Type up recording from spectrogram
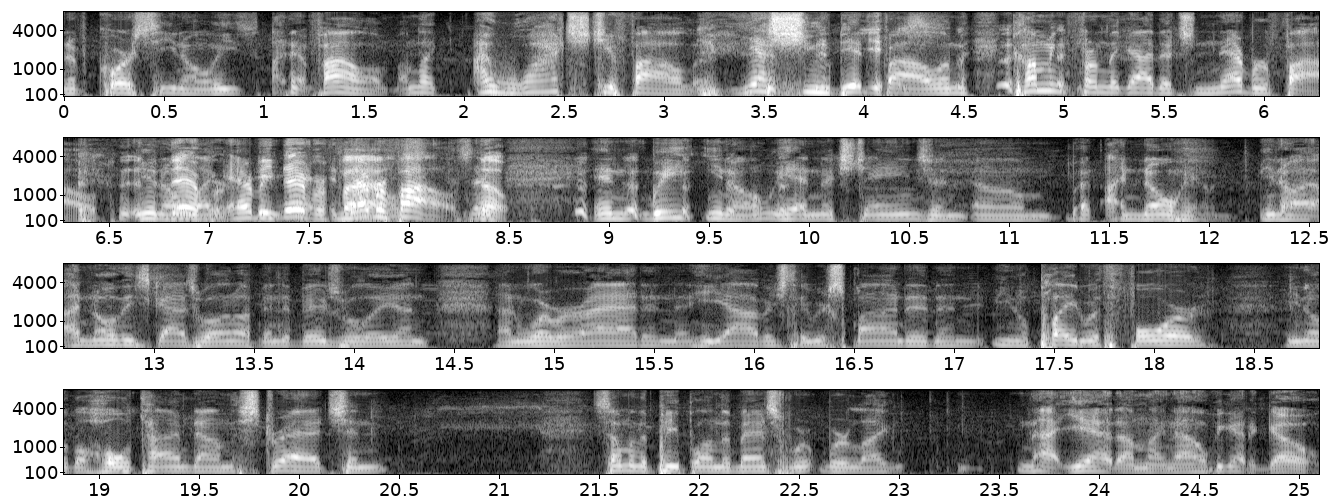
And of course, you know, he's I didn't foul him. I'm like, I watched you foul him. Yes, you did Yes. foul him. Coming from the guy that's never fouled. You know, Never. like every He never never fouls. fouls. And, and we, you know, we had an exchange, and um, but I know him. You know, I, I know these guys well enough individually, and and where we're at, and he obviously responded, and you know, played with four, you know, the whole time down the stretch, and some of the people on the bench were, were like, not yet. I'm like, no, we got to go.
